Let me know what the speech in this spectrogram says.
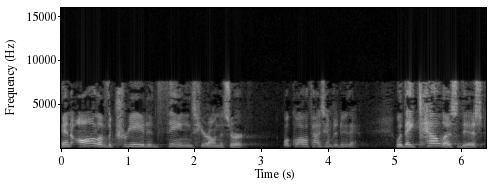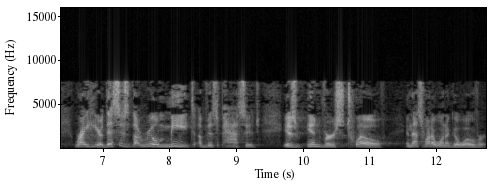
and all of the created things here on this earth. What qualifies him to do that? Well, they tell us this right here. This is the real meat of this passage is in verse 12. And that's what I want to go over.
